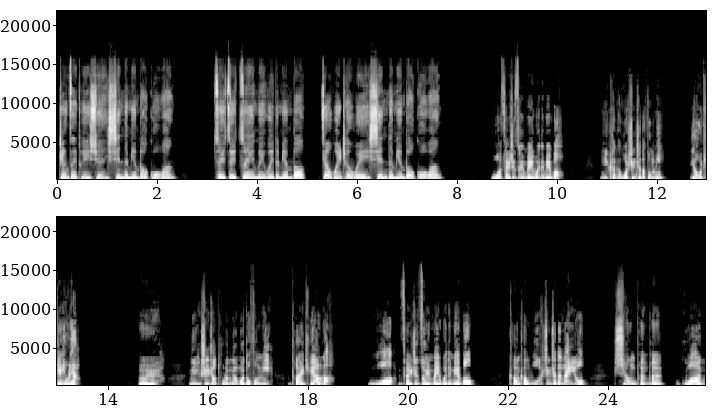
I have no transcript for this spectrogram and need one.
正在推选新的面包国王。最最最美味的面包将会成为新的面包国王。我才是最美味的面包。你看看我身上的蜂蜜，又甜又亮。哎呀，你身上涂了那么多蜂蜜，太甜了。我才是最美味的面包。看看我身上的奶油。香喷喷，滑嫩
